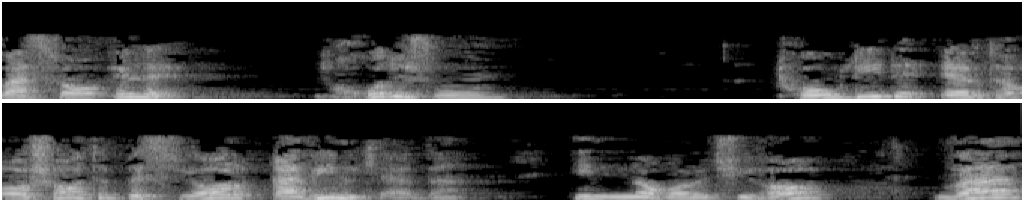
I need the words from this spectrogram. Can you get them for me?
وسایل خودشون تولید ارتعاشات بسیار قوی می‌کردن این ناقارچی ها و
